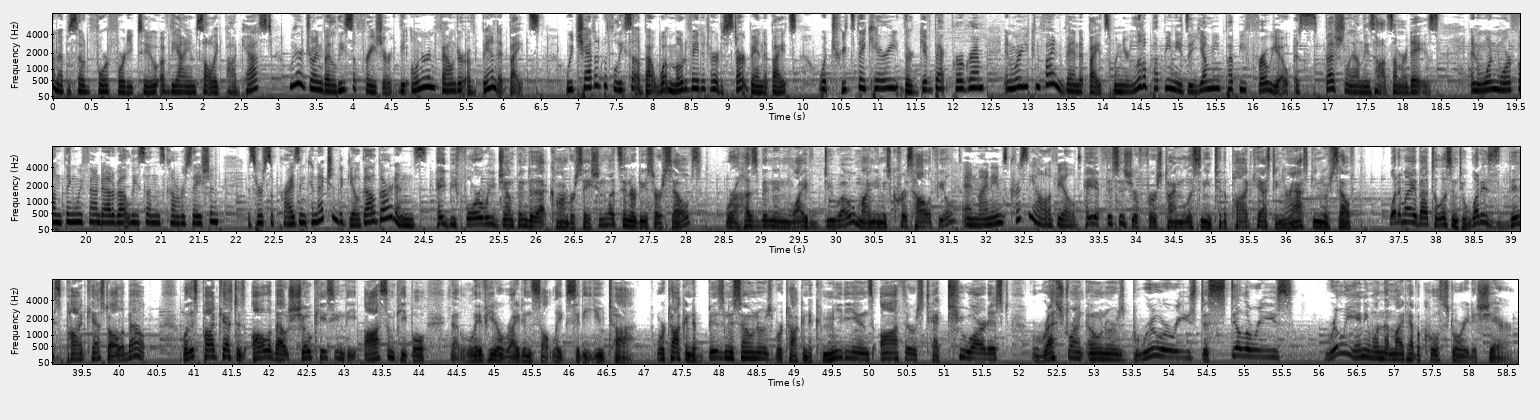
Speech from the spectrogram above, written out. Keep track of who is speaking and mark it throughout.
Speaker 1: on episode 442 of the I Am Salt Lake podcast, we are joined by Lisa Frazier, the owner and founder of Bandit Bites. We chatted with Lisa about what motivated her to start Bandit Bites, what treats they carry, their give back program, and where you can find Bandit Bites when your little puppy needs a yummy puppy froyo, especially on these hot summer days. And one more fun thing we found out about Lisa in this conversation is her surprising connection to Gilgal Gardens.
Speaker 2: Hey, before we jump into that conversation, let's introduce ourselves. We're a husband and wife duo. My name is Chris Hollifield.
Speaker 1: And my name's Chrissy Hollifield.
Speaker 2: Hey, if this is your first time listening to the podcast and you're asking yourself, what am I about to listen to? What is this podcast all about? Well, this podcast is all about showcasing the awesome people that live here right in Salt Lake City, Utah. We're talking to business owners, we're talking to comedians, authors, tattoo artists, restaurant owners, breweries, distilleries, really anyone that might have a cool story to share.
